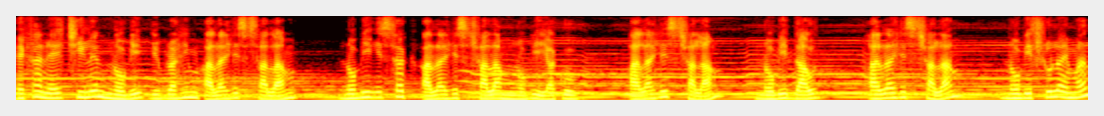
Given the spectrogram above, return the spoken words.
এখানে ছিলেন নবী ইব্রাহিম আলাহিস সালাম, নবী ইসাক আলাহিস সালাম, নবী ইয়াকুব আলাহিস সালাম, নবী দাউদ আলাহিস সালাম, নবী সুলাইমান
